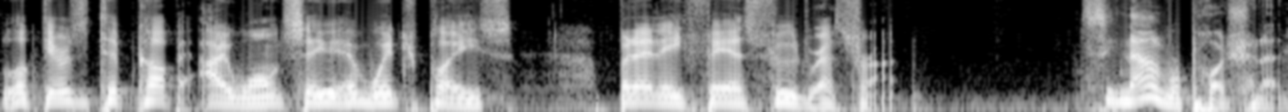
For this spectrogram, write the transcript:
look, there's a tip cup. I won't say at which place, but at a fast food restaurant. See, now we're pushing it.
